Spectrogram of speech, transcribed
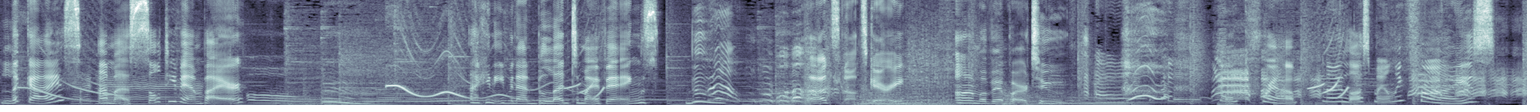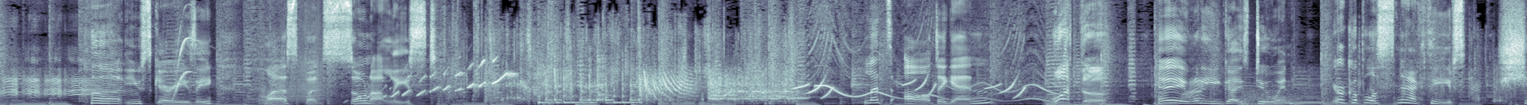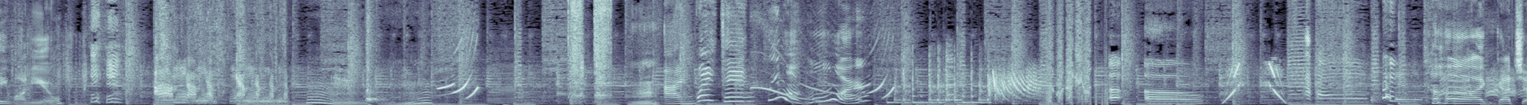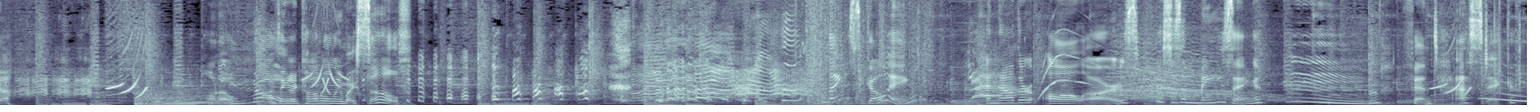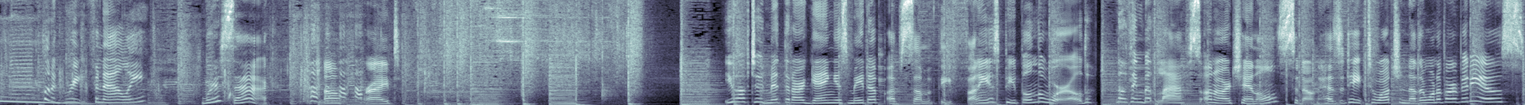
Look, guys, I'm a salty vampire. Hmm. I can even add blood to my fangs. Boo. That's not scary. I'm a vampire too. oh crap, I lost my only fries. Huh, you scare easy. Last but so not least. Let's all dig in. What the? Hey, what are you guys doing? You're a couple of snack thieves. Shame on you. Hmm. I'm waiting. We want more. Uh-oh. Haha, I gotcha. Oh no. I think I caught only myself. going. And now they're all ours. This is amazing. Mmm, fantastic. What a great finale. Where's Zach? Oh, right. You have to admit that our gang is made up of some of the funniest people in the world. Nothing but laughs on our channel, so don't hesitate to watch another one of our videos.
